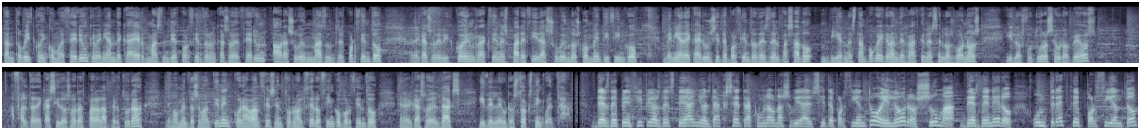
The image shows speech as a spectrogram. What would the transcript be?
tanto Bitcoin como Ethereum, que venían de caer más de un 10% en el caso de Ethereum, ahora suben más de un 3% en el caso de Bitcoin, reacciones parecidas, suben 2,25, venía de caer un 7% desde el pasado viernes. Tampoco hay grandes reacciones en los bonos y los futuros europeos a falta de casi dos horas para la apertura, de momento se mantienen con avances en torno al 0,5% en el caso del DAX y del Eurostox 50. Desde principios de este año el DAX Setra acumula una subida del 7%, el oro suma desde enero un 13%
